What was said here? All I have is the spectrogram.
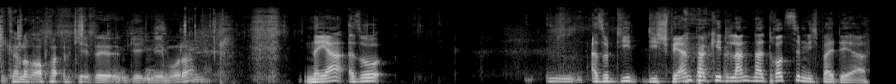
Die kann doch auch Pakete entgegennehmen, oder? Naja, also also die, die schweren Pakete landen halt trotzdem nicht bei der.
